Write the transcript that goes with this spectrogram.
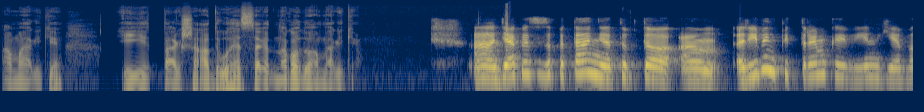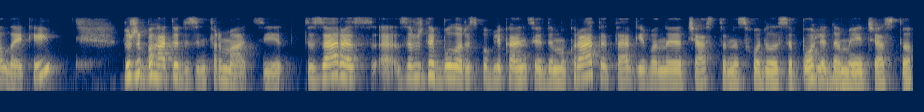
Америки? І перше, а друге серед народу Америки. Дякую за запитання. Тобто ем, рівень підтримки він є великий. Дуже багато дезінформації. То зараз е, завжди були республіканці і демократи, так і вони часто не сходилися поглядами і часто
